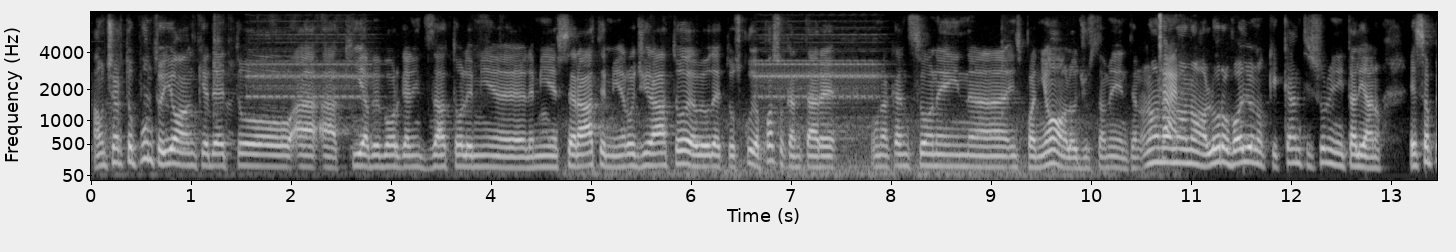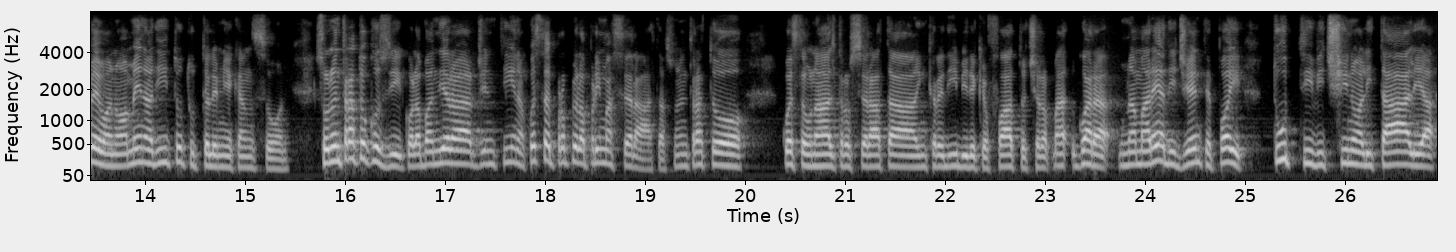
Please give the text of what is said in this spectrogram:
A un certo punto io ho anche detto a, a chi aveva organizzato le mie, le mie serate, mi ero girato e avevo detto scusa, posso cantare una canzone in, eh, in spagnolo, giustamente? No, no, Certo. no, no, loro vogliono che canti solo in italiano e sapevano a menadito tutte le mie canzoni. Sono entrato così, con la bandiera argentina, questa è proprio la prima serata, sono entrato... Questa è un'altra serata incredibile che ho fatto. C'era, ma guarda, una marea di gente, poi tutti vicino all'Italia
